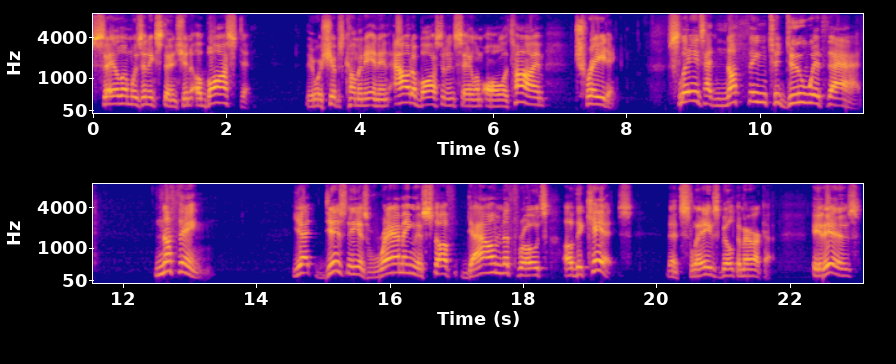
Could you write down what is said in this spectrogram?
Salem was an extension of Boston. There were ships coming in and out of Boston and Salem all the time, trading. Slaves had nothing to do with that. Nothing. Yet Disney is ramming this stuff down the throats of the kids that slaves built America. It is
